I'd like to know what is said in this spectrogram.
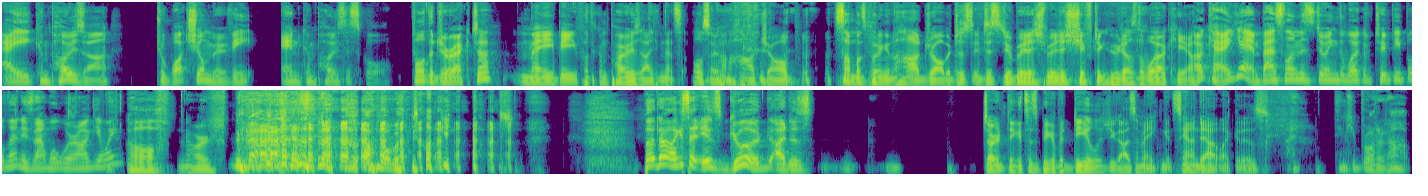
a composer to watch your movie and compose the score. for the director maybe for the composer i think that's also a hard job someone's putting in the hard job it just it just we're just, we're just shifting who does the work here Okay, yeah, and Baz is doing the work of two people. Then is that what we're arguing? Oh no! I'm not we're talking about. But no, like I said, it's good. I just don't think it's as big of a deal as you guys are making it sound out like it is. I think you brought it up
